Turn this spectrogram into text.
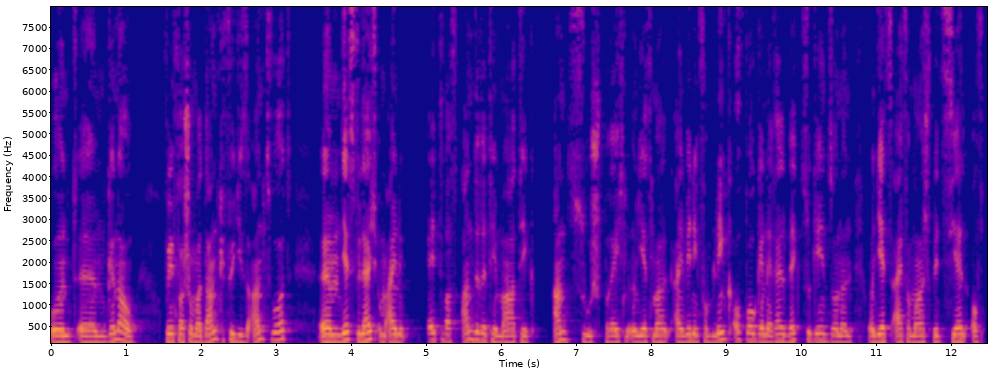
und ähm, genau, auf jeden Fall schon mal danke für diese Antwort. Ähm, jetzt vielleicht um eine etwas andere Thematik anzusprechen und jetzt mal ein wenig vom Linkaufbau generell wegzugehen, sondern und jetzt einfach mal speziell auf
